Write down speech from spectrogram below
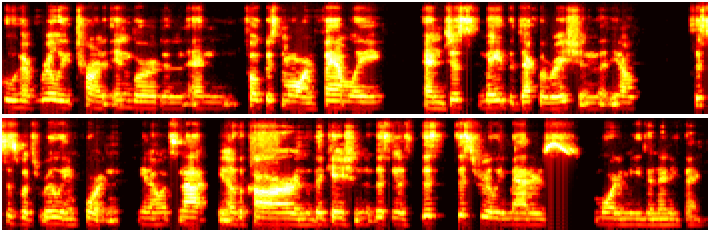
who have really turned inward and, and focused more on family and just made the declaration that, you know, this is what's really important. You know, it's not, you know, the car and the vacation and this and this. This this really matters more to me than anything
